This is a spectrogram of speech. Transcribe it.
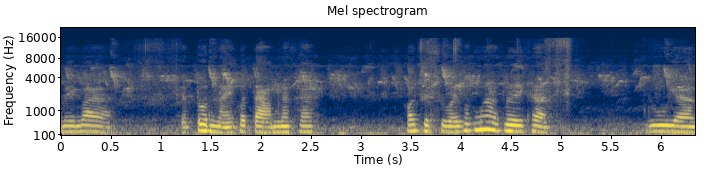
ไม่ว่าจะต้นไหนก็ตามนะคะเขาจะสวยมากๆเลยค่ะ ดูอย่าง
